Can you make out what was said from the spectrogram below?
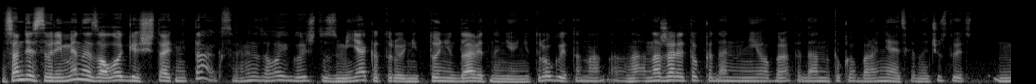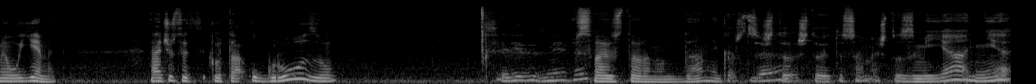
На самом деле современная зоология считает не так. Современная зоология говорит, что змея, которую никто не давит на нее, не трогает, она, она, она жалит только когда, на нее, когда она только обороняется, когда она чувствует меуемет. Она чувствует какую-то угрозу в свою сторону. Да, мне кажется, Да? что, что это самое, что змея не,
